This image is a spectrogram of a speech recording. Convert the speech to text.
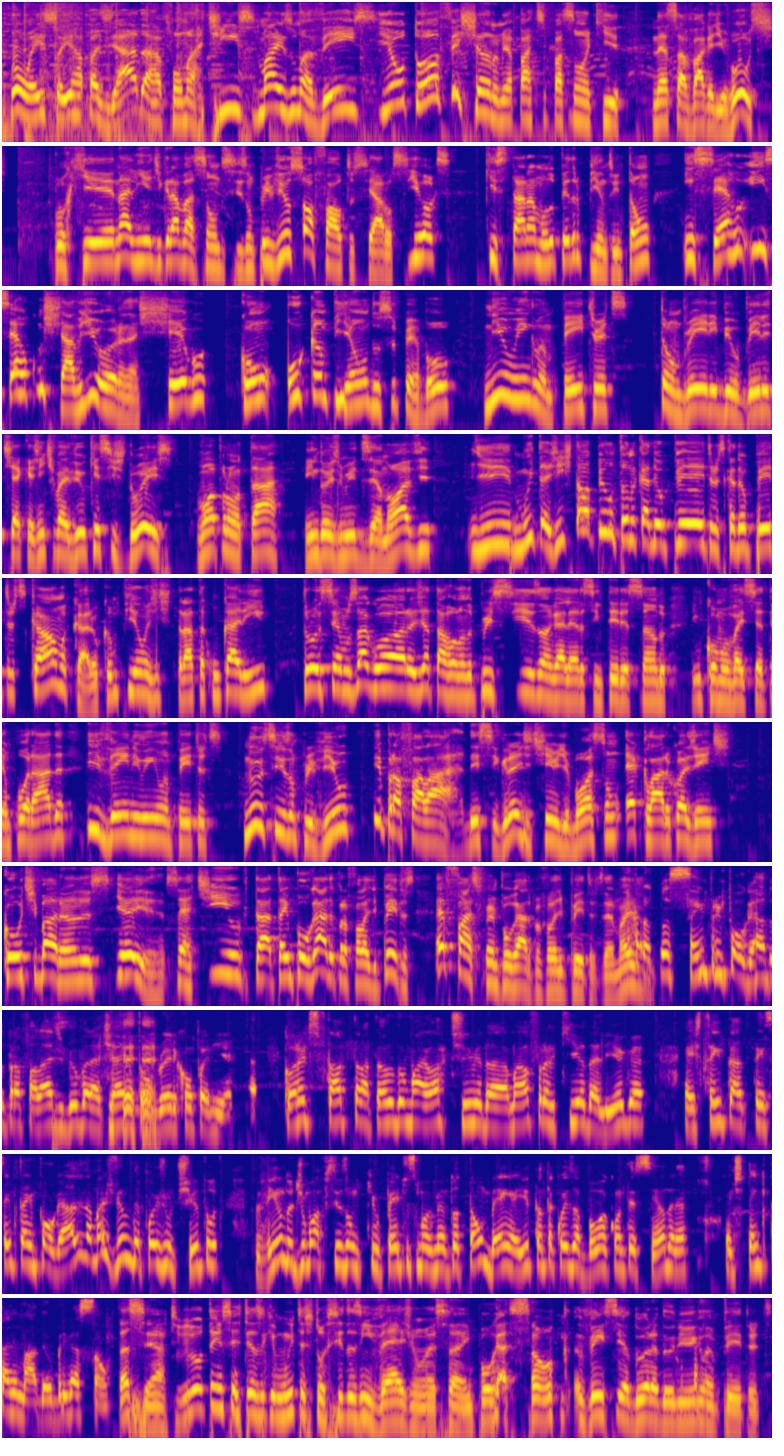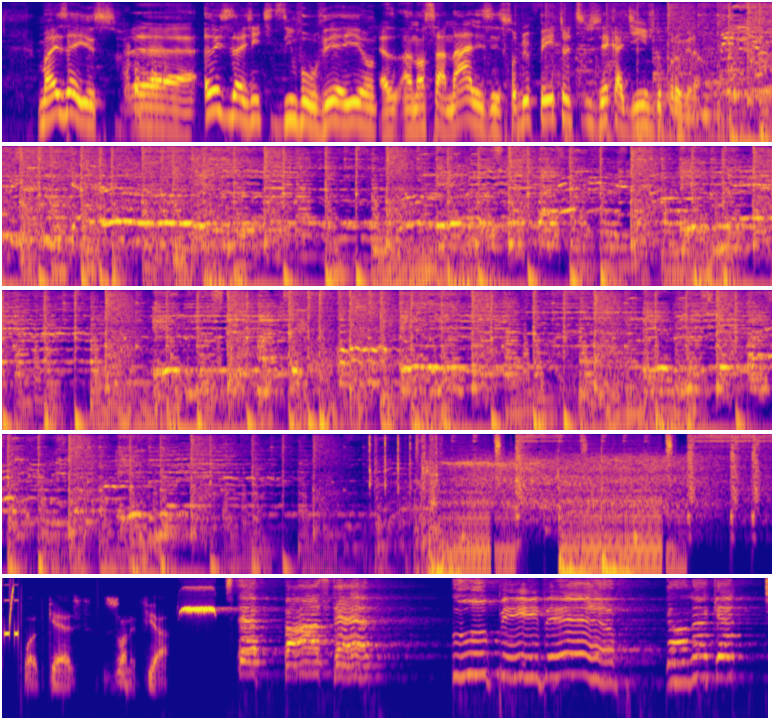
Bom, é isso aí, rapaziada. Rafão Martins, mais uma vez. E eu tô fechando minha participação aqui nessa vaga de host, porque na linha de gravação do Season Preview só falta o Seattle Seahawks, que está na mão do Pedro Pinto. Então, encerro e encerro com chave de ouro, né? Chego com o campeão do Super Bowl, New England Patriots, Tom Brady, Bill Belichick. A gente vai ver o que esses dois vão aprontar em 2019. E muita gente tava perguntando cadê o Patriots, cadê o Patriots? Calma, cara, o campeão a gente trata com carinho. Trouxemos agora, já tá rolando Precision, a galera se interessando em como vai ser a temporada. E vem New England Patriots no Season Preview. E para falar desse grande time de Boston, é claro com a gente, Coach Barandas. E aí, certinho? Tá, tá empolgado para falar de Patriots? É fácil ficar empolgado para falar de Patriots, né? Mas... Cara, eu tô sempre empolgado para falar de Bill Belichick, Tom Brady e companhia. Quando a gente está tratando do maior time, da maior franquia da liga, a gente tem, tá, tem sempre tá empolgado, ainda mais vindo depois de um título, vindo de uma off-season que o Patriots se movimentou tão bem aí, tanta coisa boa acontecendo, né? A gente tem que estar tá animado, é obrigação. Tá certo. Eu tenho certeza que muitas torcidas invejam essa empolgação vencedora do New England Patriots. Mas é isso. É, antes da gente desenvolver aí a nossa análise sobre o Patriots, os recadinhos do programa.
